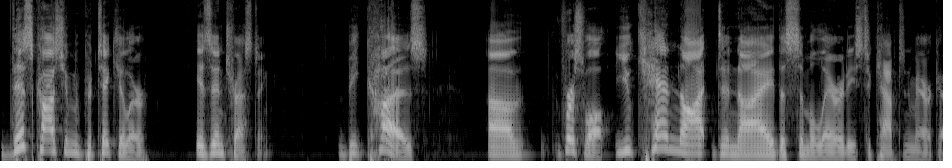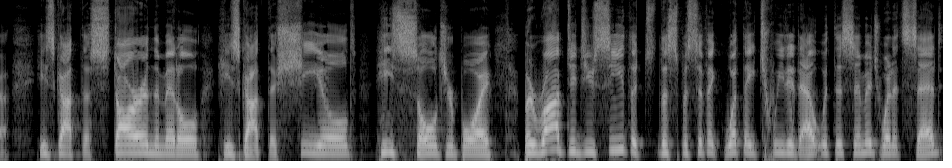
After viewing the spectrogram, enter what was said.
This costume in particular is interesting because, uh, first of all, you cannot deny the similarities to Captain America. He's got the star in the middle, he's got the shield, he's Soldier Boy. But Rob, did you see the the specific what they tweeted out with this image? What it said?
